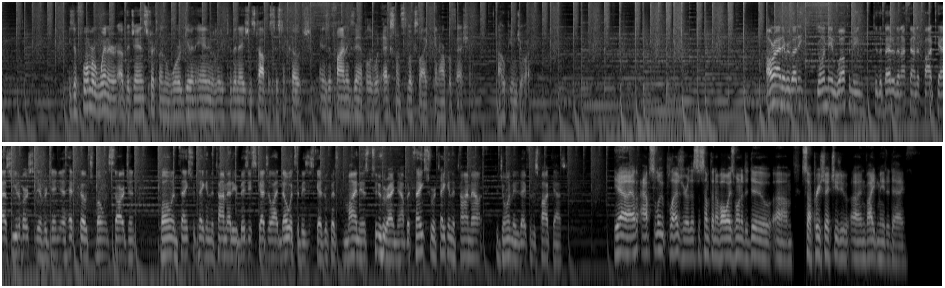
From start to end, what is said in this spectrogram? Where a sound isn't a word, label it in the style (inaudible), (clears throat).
He's a former winner of the Jan Strickland Award given annually to the nation's top assistant coach, and is a fine example of what excellence looks like in our profession. I hope you enjoy. All right, everybody, join me in welcoming to the Better Than I Found It podcast, University of Virginia head coach Bowen Sargent. Bowen, thanks for taking the time out of your busy schedule. I know it's a busy schedule because mine is too (laughs) right now, but thanks for taking the time out to join me today for this podcast. Yeah, absolute pleasure. This is something I've always wanted to do. Um, so I appreciate you uh, inviting me today.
